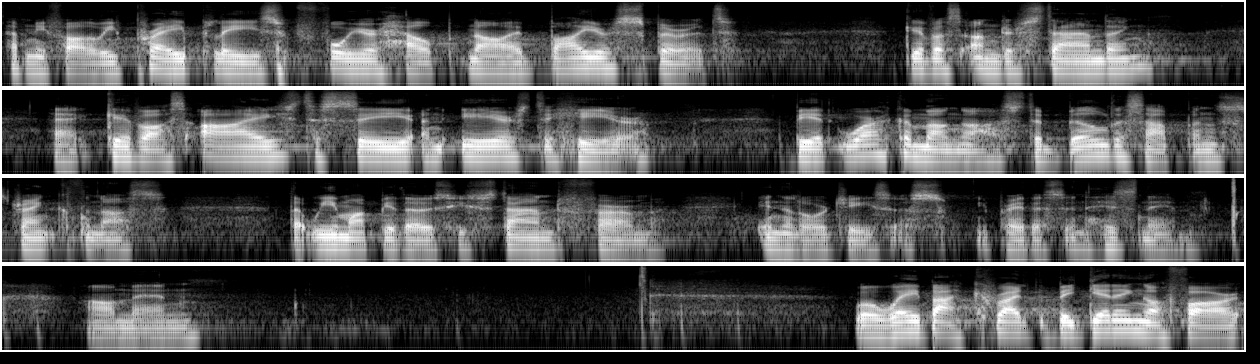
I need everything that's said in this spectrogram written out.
Heavenly Father, we pray, please, for your help now by your Spirit. Give us understanding, uh, give us eyes to see and ears to hear. Be at work among us to build us up and strengthen us, that we might be those who stand firm in the Lord Jesus. We pray this in his name. Amen. Well, way back, right at the beginning of our,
